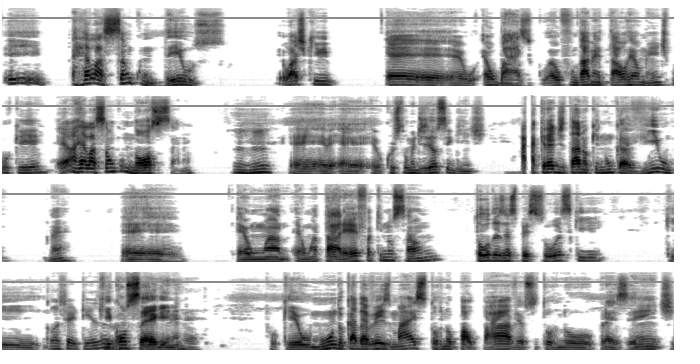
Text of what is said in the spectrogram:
E a relação com Deus, eu acho que é, é o- é o básico, é o fundamental realmente, porque é uma relação com nossa, né? Uhum, É, é, eu costumo dizer o seguinte: acreditar no que nunca viu, né? É, uma, é uma tarefa que não são todas as pessoas que, que, com certeza. que não. conseguem, né? É. Porque o mundo cada vez mais se tornou palpável, se tornou presente.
